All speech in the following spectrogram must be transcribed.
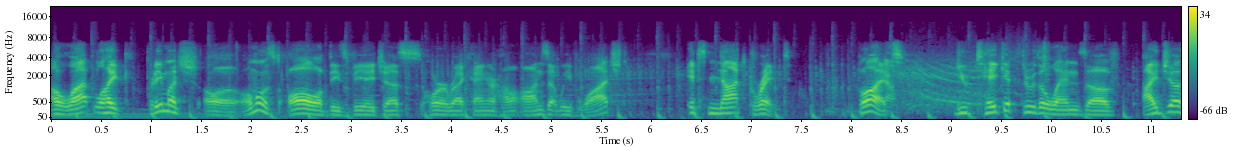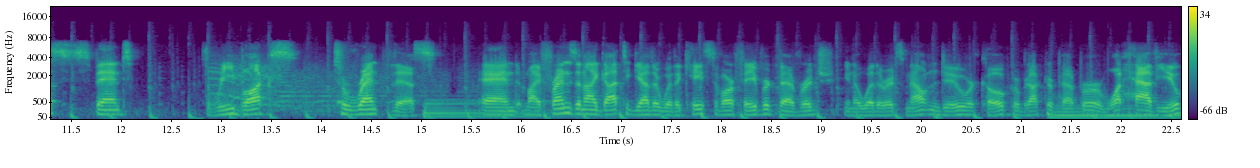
a lot like pretty much uh, almost all of these VHS horror rack hanger ons that we've watched, it's not great, but you take it through the lens of I just spent three bucks to rent this and my friends and I got together with a case of our favorite beverage, you know, whether it's Mountain Dew or Coke or Dr. Pepper or what have you,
